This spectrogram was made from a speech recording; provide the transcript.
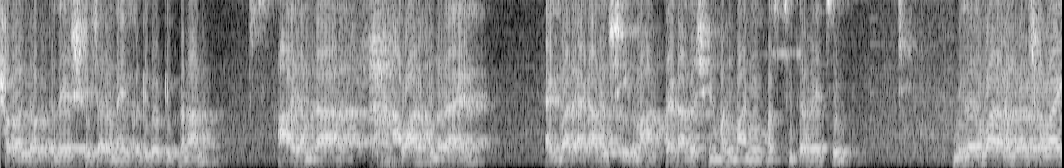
সকল ভক্তদের শ্রীচরণে কোটি কোটি প্রণাম। আজ আমরা আবার পুনরায় একবার একাদশীর, মাহাত্ম একাদশীর মহিমা নিয়ে উপস্থিত হয়েছি। বিগতবার আপনারা সবাই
